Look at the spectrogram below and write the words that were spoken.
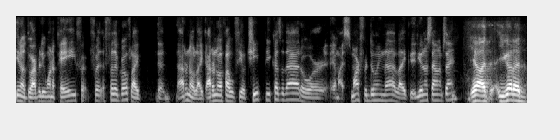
you know, do I really want to pay for, for for the growth? Like I don't know, like I don't know if I would feel cheap because of that, or am I smart for doing that? Like, you understand what I'm saying? Yeah, you gotta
